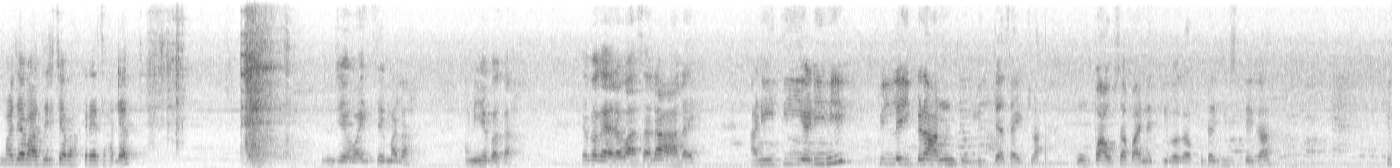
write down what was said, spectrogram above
माझ्या बाजरीच्या भाकऱ्या झाल्यात. जेवायचं आहे मला. आणि हे बघा. हे बघा याला वासाला आहे आणि ती येडीनी पिल्लं इकडं आणून ठेवली त्या साईडला. पावसा पाण्यात ती बघा कुठं दिसते का? ती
